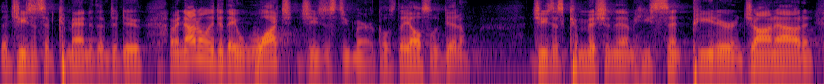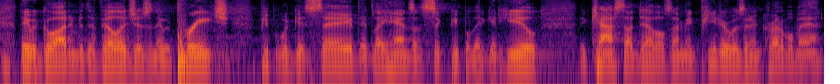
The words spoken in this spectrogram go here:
that Jesus had commanded them to do. I mean, not only did they watch Jesus do miracles, they also did them. Jesus commissioned them. He sent Peter and John out, and they would go out into the villages and they would preach. People would get saved. They'd lay hands on sick people. They'd get healed. They'd cast out devils. I mean, Peter was an incredible man.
